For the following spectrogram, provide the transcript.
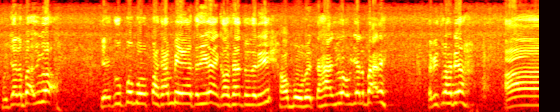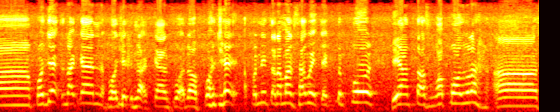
Hujan lebat juga. Cikgu pun baru lepas kambing tadi kan kawasan tu tadi. Oh boleh tahan juga hujan lebat ni. Tapi itulah dia. Ah, projek tindakan, projek tindakan buat dah projek apa ni tanaman sawit cek tepul yang tak seberapa tu lah. Ah,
